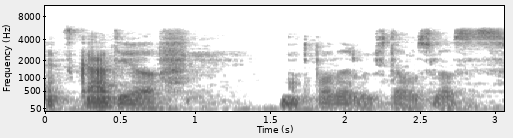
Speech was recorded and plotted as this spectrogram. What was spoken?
Let's cut you off. Not bother with those losses.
